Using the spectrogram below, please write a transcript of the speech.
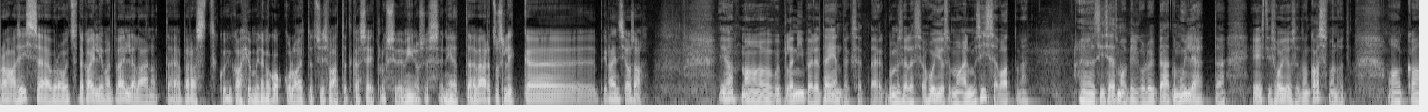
raha sisse ja proovid seda kallimalt välja laenata ja pärast, kui kahjumid on ka kokku loetud, siis vaatad, kas jäid plussi või miinusesse, nii et äh, väärtuslik äh, bilansi osa. Jah, ma võib-olla nii palju täiendaks, et kui me sellesse hoiusemaailma sisse vaatame, Äh, siis esmapilgul võib jääda mulje, et äh, Eestis hoiused on kasvanud, aga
